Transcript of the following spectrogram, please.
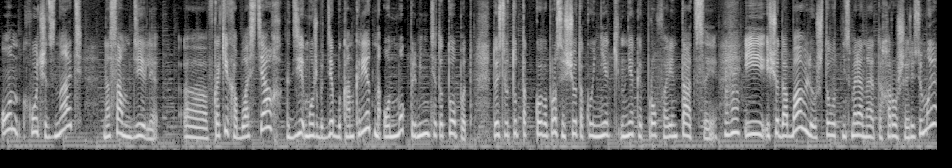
он хочет знать, на самом деле, э, в каких областях, где, может быть, где бы конкретно он мог применить этот опыт. То есть вот тут такой вопрос еще такой нек- некой профориентации. Мгм. И еще добавлю, что вот несмотря на это хорошее резюме,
